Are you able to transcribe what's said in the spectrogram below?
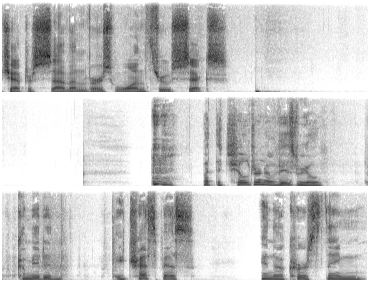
chapter 7, verse 1 through 6. but the children of Israel committed a trespass in the accursed thing.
